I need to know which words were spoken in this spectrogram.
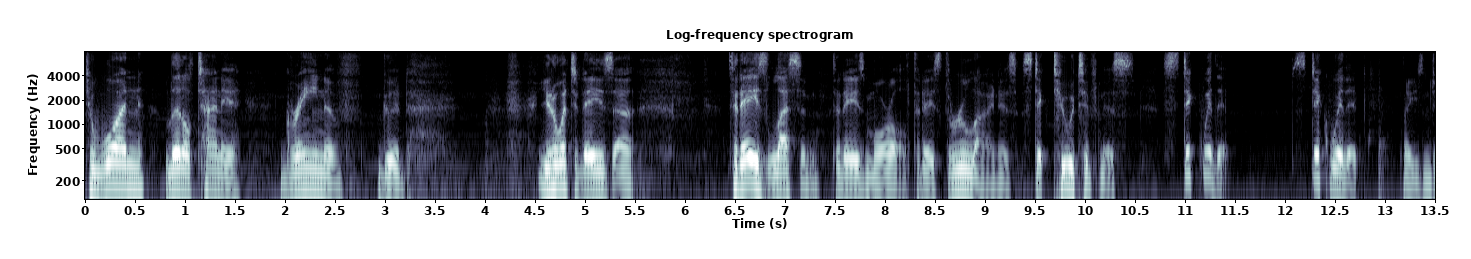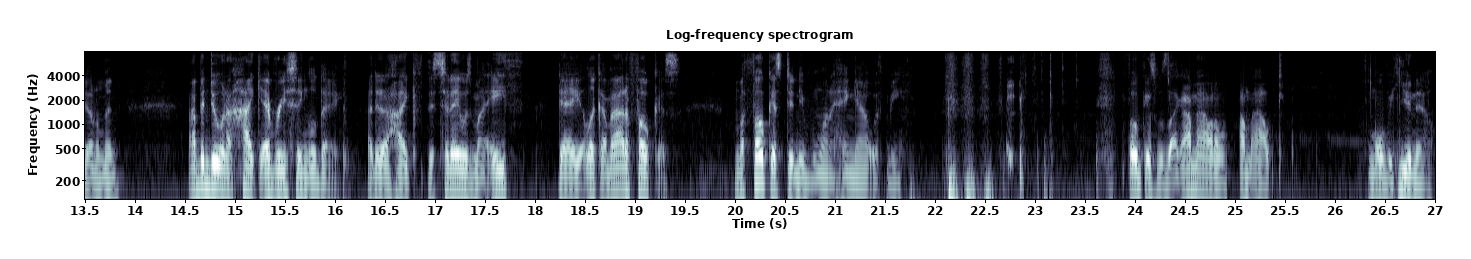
to one little tiny grain of good. You know what today's uh, today's lesson, today's moral, today's through line is stick to itiveness. Stick with it. Stick with it, ladies and gentlemen. I've been doing a hike every single day. I did a hike. This today was my eighth day. Look, I'm out of focus. My focus didn't even want to hang out with me. focus was like, I'm out. Of, I'm out. I'm over here now.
